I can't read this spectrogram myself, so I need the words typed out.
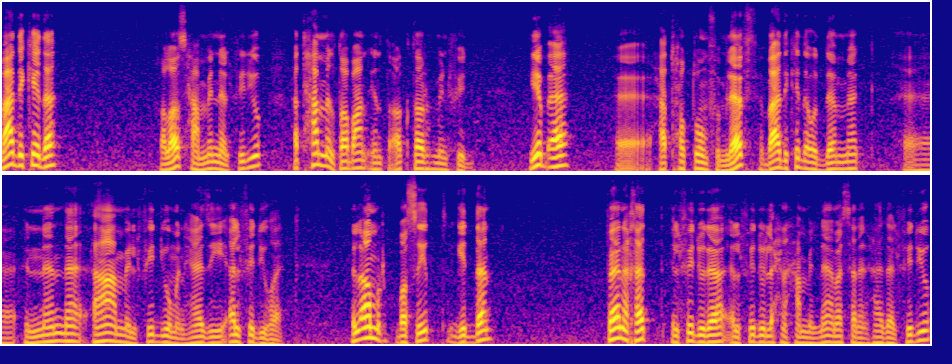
بعد كده خلاص حملنا الفيديو. هتحمل طبعا أنت أكتر من فيديو. يبقى آه هتحطهم في ملف. بعد كده قدامك آه إن أنا أعمل فيديو من هذه الفيديوهات. الأمر بسيط جدا. فأنا خدت الفيديو ده الفيديو اللي إحنا حملناه مثلا هذا الفيديو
